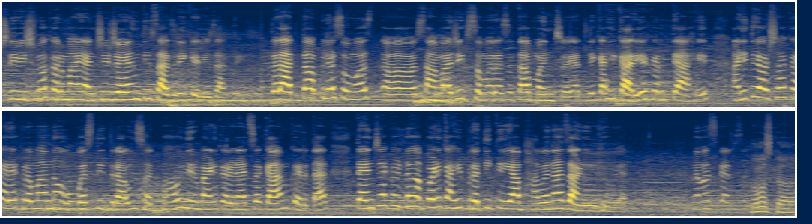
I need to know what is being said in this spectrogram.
श्री विश्वकर्मा यांची जयंती साजरी केली जाते. तर आत्ता आपल्यासमोर सामाजिक समरसता मंच यातले काही कार्यकर्ते आहेत आणि ते अशा कार्यक्रमांना उपस्थित राहून सद्भाव निर्माण करण्याचं काम करतात. त्यांच्याकडनं आपण काही प्रतिक्रिया भावना जाणून घेऊयात. नमस्कार सर. नमस्कार.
